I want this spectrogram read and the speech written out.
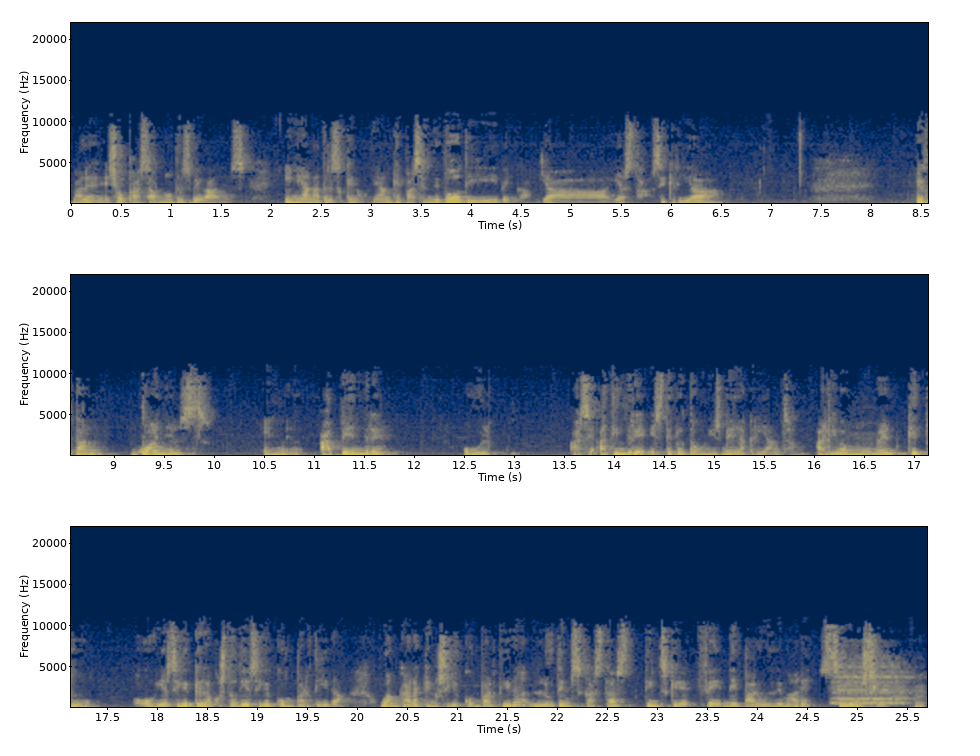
Vale? Això passa moltes vegades. I n'hi ha altres que no, n'hi ha que passen de tot i vinga, ja, ja està, se cria... Per tant, guanyes en aprendre o el, a, a tindre este protagonisme en la criança. Arriba un mm. moment que tu o ja sigui que la custòdia sigui compartida o encara que no sigui compartida, el temps que estàs tens que fer de pare o de mare sí o sí. Mm.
